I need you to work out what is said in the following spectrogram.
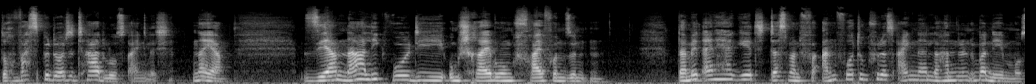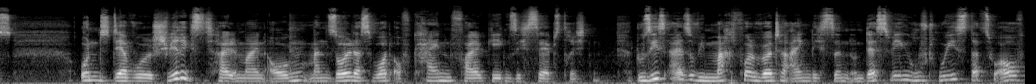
Doch was bedeutet tadellos eigentlich? Naja, sehr nah liegt wohl die Umschreibung frei von Sünden. Damit einhergeht, dass man Verantwortung für das eigene Handeln übernehmen muss. Und der wohl schwierigste Teil in meinen Augen, man soll das Wort auf keinen Fall gegen sich selbst richten. Du siehst also, wie machtvoll Wörter eigentlich sind, und deswegen ruft Ruiz dazu auf,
